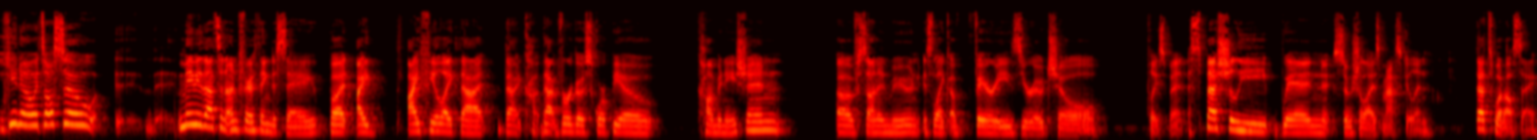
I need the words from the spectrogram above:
you know, it's also maybe that's an unfair thing to say, but I I feel like that that that Virgo Scorpio combination of sun and moon is like a very zero chill placement, especially when socialized masculine. That's what I'll say.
